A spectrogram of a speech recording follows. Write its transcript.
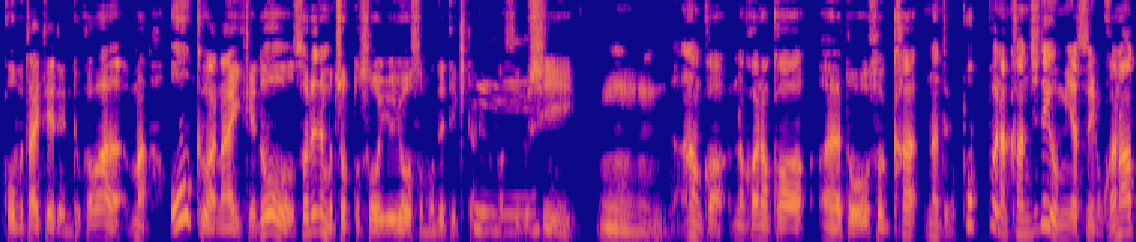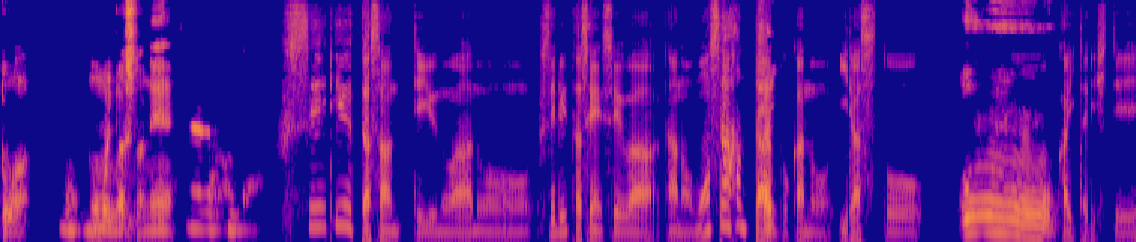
後部大停電とかは、まあ、多くはないけど、それでもちょっとそういう要素も出てきたりとかするし、うん、なんか、なかなか、えっと、そうか、なんていうの、ポップな感じで読みやすいのかなとは思いましたね。なるほど。布施隆太さんっていうのは、あの、布施隆太先生は、あの、モンスターハンターとかのイラストを。描いたりして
